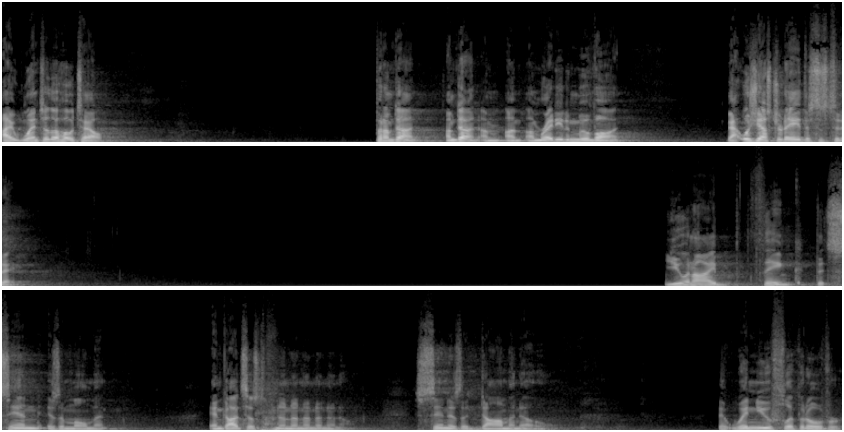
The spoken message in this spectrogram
I went to the hotel. But I'm done. I'm done. I'm, I'm, I'm ready to move on. That was yesterday. This is today. You and I think that sin is a moment. And God says, no, no, no, no, no, no. Sin is a domino that when you flip it over,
